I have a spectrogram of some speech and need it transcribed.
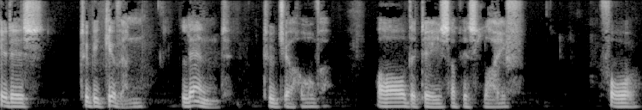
it is to be given, lent to Jehovah all the days of his life for,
